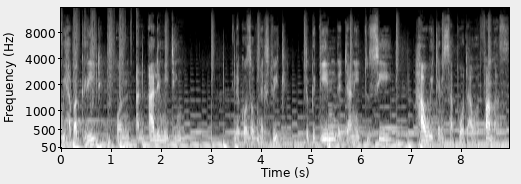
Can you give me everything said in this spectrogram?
we have agreed on an early meeting in the course of next week to begin the journey to see how we can support our farmers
